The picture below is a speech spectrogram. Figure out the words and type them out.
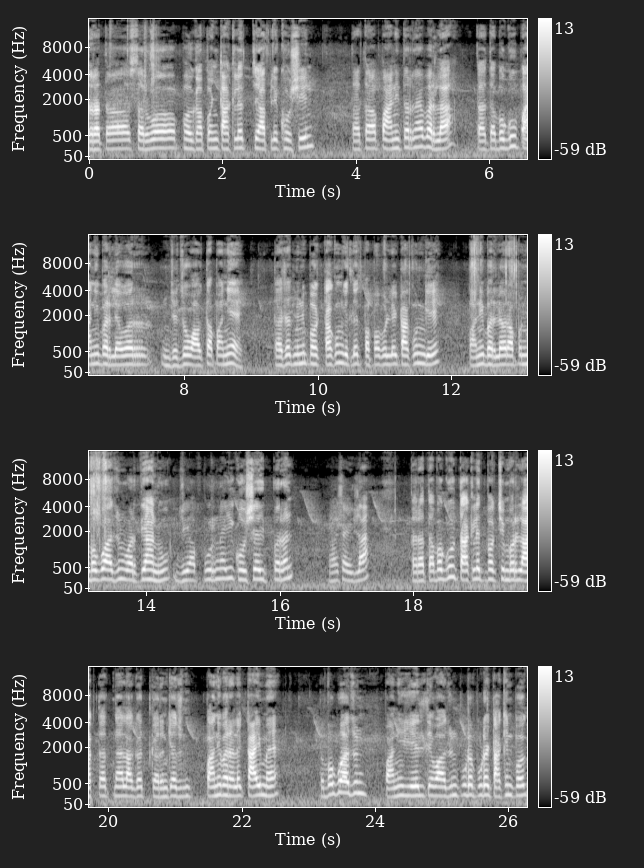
तर आता सर्व फग आपण टाकलेत जे आपले खोशीन. तर आता पाणी तर नाही भरला. तर आता बघू पाणी भरल्यावर म्हणजे जो वावता पाणी आहे त्याच्यात मी फग टाकून घेतलेत. पप्पा बोलले टाकून घे. पाणी भरल्यावर आपण बघू अजून वरती आणू. जी पूर्ण ही खोशी आहे इथपर्यंत ह्या साईडला. तर आता बघू टाकलेत फग चिंबोरी लागतात नाही लागत कारण की अजून पाणी भरायला टाईम आहे. तर बघू अजून पाणी येईल तेव्हा अजून पुढं पुढं टाकीन पग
